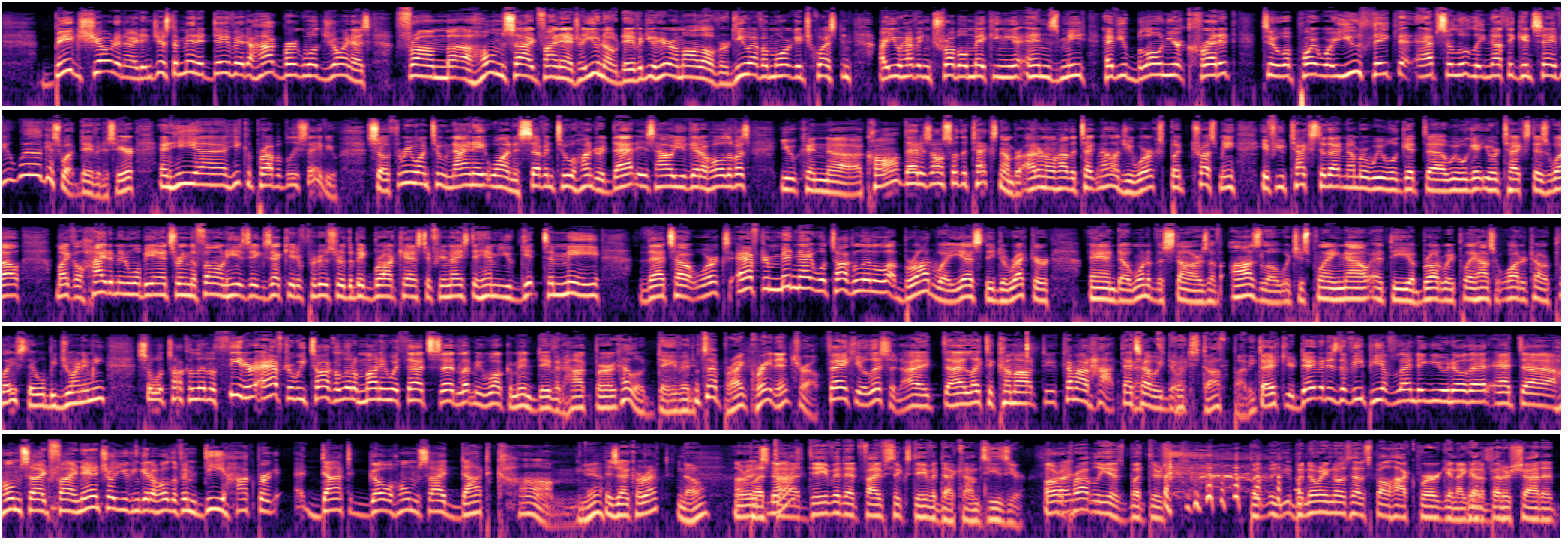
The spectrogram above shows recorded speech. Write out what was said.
Big show tonight. In just a minute, David Hochberg will join us from uh, Homeside Financial. You know, David, you hear him all over. Do you have a mortgage question? Are you having trouble making your ends meet? Have you blown your credit to a point where you think that absolutely nothing can save you? Well, guess what? David is here, and he uh, he could probably save you. So 312-981-7200. That is how you get a hold of us. You can uh, call. That is also the text number. I don't know how the technology works, but trust me, if you text to that number, we will get uh, we will get your text as well. Michael Heidemann will be answering the phone. He is the executive producer of the big broadcast. If you're nice to him, you get to me. That's how it works. After midnight, we'll talk a little Broadway. Yes, the director and uh, one of the stars of Oslo, which is playing now at the uh, Broadway Playhouse at Water Tower Place. They will be joining me. So we'll talk a little theater after we talk a little money. With that said, let me welcome in David Hochberg. Hello, David. What's up, Brian? Great intro. Thank you. Listen, I I like to come out to come out hot. That's, That's how we do good it. Good stuff, buddy. Thank you. David is the VP of Lending. You know that at uh, Homeside Financial. You can get a hold of him, dhochberg.gohomeside.com. Yeah. Is that correct? No. All right, but, it's not? Uh, David at 56david.com is easier. All right. It probably is, but there's but but nobody knows how to spell Hochberg, and I got That's a better shot at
